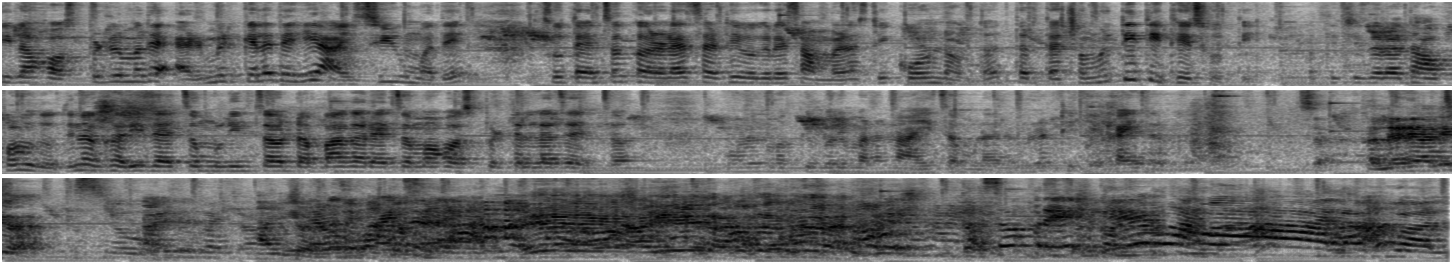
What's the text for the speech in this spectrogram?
तिला हॉस्पिटलमध्ये ऍडमिट केलं तेही आय सी मध्ये. सो त्यांचं करण्यासाठी वगैरे सांभाळण्यासाठी कोण नव्हतं तर त्याच्यामुळे ती तिथेच होती. तिची जरा धावपळ होत होती ना घरी जायचं मुलींचा डबा करायचं मग हॉस्पिटलला जायचं. म्हणून मग ती बोली मला नाही जमणार. म्हणलं ठीक आहे काही. चल, कल्याणी आली का? ए, आई, ए, दाखव, दाखव आणि.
